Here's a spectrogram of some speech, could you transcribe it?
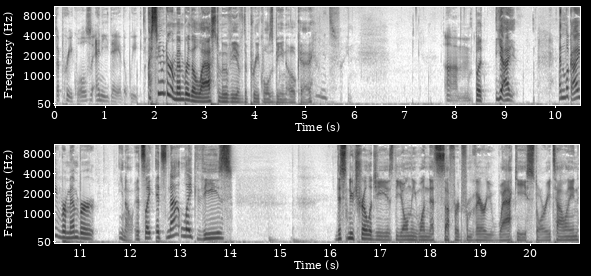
the prequels any day of the week. I seem to remember the last movie of the prequels being okay. It's. Um, but yeah I, and look i remember you know it's like it's not like these this new trilogy is the only one that's suffered from very wacky storytelling.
